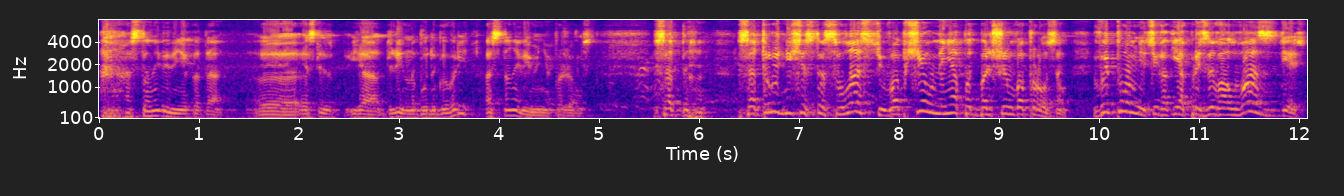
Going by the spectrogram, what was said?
останови меня, когда, э, если я длинно буду говорить, останови меня, пожалуйста. Сот- сотрудничество с властью вообще у меня под большим вопросом. Вы помните, как я призывал вас здесь?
